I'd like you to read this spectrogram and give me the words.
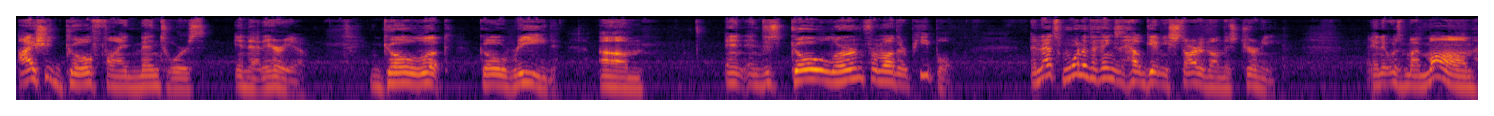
I should go find mentors in that area. Go look, go read, um, and, and just go learn from other people. And that's one of the things that helped get me started on this journey. And it was my mom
